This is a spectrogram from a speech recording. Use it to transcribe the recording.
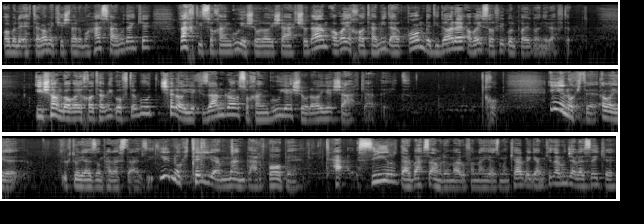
قابل احترام کشور ما هست فرمودن که وقتی سخنگوی شورای شهر شدم آقای خاتمی در قم به دیدار آقای صافی گلپایگانی رفته بود. ایشان به آقای خاتمی گفته بود چرا یک زن را سخنگوی شورای شهر کرده اید؟ خب این یه نکته آقای دکتری ازم پرست عزیز یه نکته ای هم من در باب تاثیر در بحث امر معروف و نهی از منکر بگم که در اون جلسه که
